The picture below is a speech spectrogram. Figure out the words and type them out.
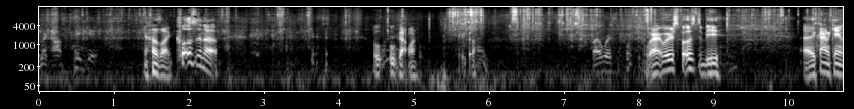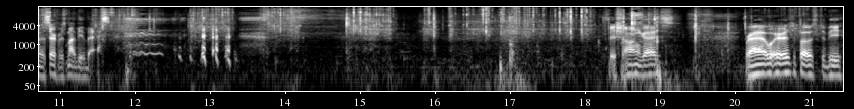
Like, I'll take it. I was like, close enough. oh, oh, got one. There you go. Right where it's supposed to Right where it's supposed to be. Uh, it kind of came to the surface. Might be a bass. Fish on, guys. Right where it's supposed to be.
